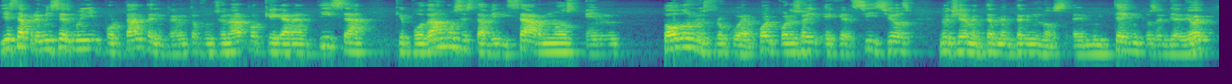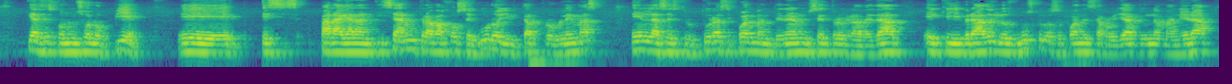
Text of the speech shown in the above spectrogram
Y esta premisa es muy importante en el entrenamiento funcional porque garantiza que podamos estabilizarnos en todo nuestro cuerpo y por eso hay ejercicios no quisiera meterme en términos eh, muy técnicos el día de hoy, ¿qué haces con un solo pie? Eh, es para garantizar un trabajo seguro y evitar problemas en las estructuras y puedas mantener un centro de gravedad equilibrado y los músculos se puedan desarrollar de una manera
